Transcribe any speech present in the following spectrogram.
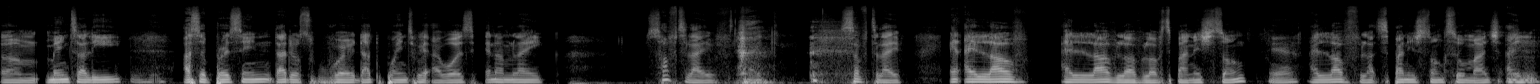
um, mentally, as a person. That was where that point where I was, and I'm like, soft life, like soft life, and I love, I love, love, love Spanish songs. Yeah. I love Spanish songs so much. I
